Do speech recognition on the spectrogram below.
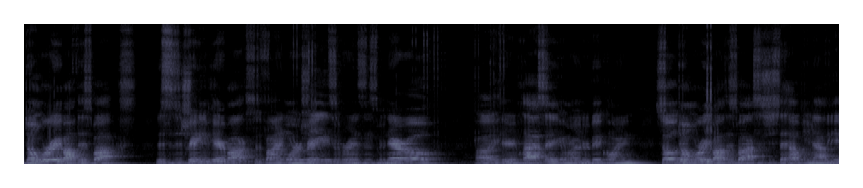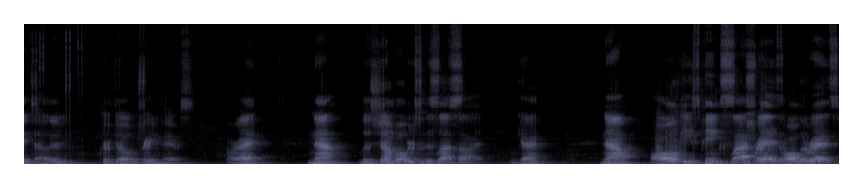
don't worry about this box. This is a trading pair box to find more trades. So for instance, Monero, uh, Ethereum Classic, and we're under Bitcoin. So don't worry about this box. It's just to help you navigate to other crypto trading pairs. All right. Now let's jump over to this left side. Okay. Now, all these pinks slash reds, all the reds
